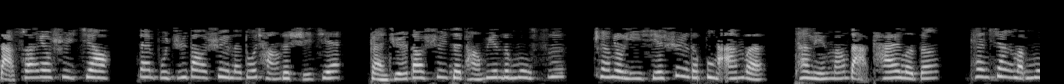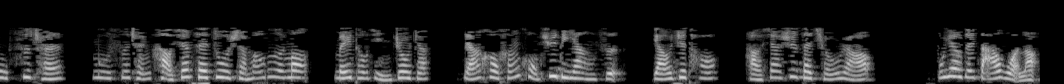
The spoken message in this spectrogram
打算要睡觉，但不知道睡了多长的时间，感觉到睡在旁边的慕斯趁有一些睡得不安稳，他连忙打开了灯，看向了慕思辰。慕思辰好像在做什么噩梦，眉头紧皱着，然后很恐惧的样子，摇着头，好像是在求饶：“不要再打我了，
